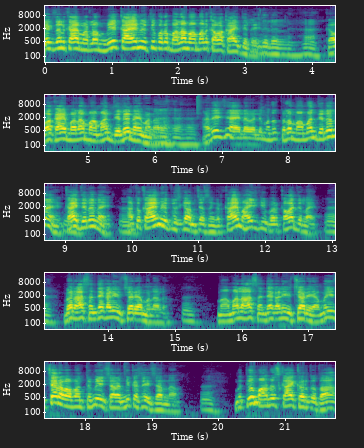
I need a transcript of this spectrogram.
एक जण काय म्हटलं मी कायम होती पण मला मामानं कवा काय दिलंय? दिलेलं नाही हं, कवा काय मला मामान दिलं नाही म्हणाला. हं, हं, हं. अरे जे आयला वाले म्हणत तुला मामान दिलं नाही काय दिलं नाही? आता तू कायम येतोस की आमच्या संकट कायम आहे की बरं? कवा दिलाय? हं, बरं आज संध्याकाळी विचारूया म्हणाल. हं, मामाला आज संध्याकाळी विचारूया. मग विचारा बाबा तुम्ही विचारा मी कसं विचारणार? हं, मग तो माणूस काय करत होता?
